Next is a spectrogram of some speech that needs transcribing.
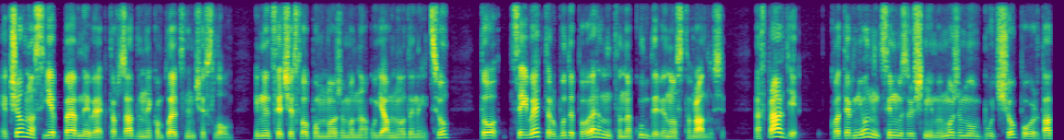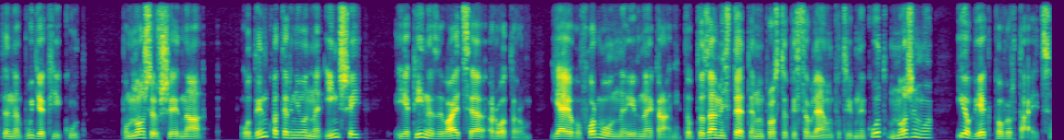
Якщо в нас є певний вектор, заданий комплексним числом, і ми це число помножимо на уявну одиницю, то цей вектор буде повернуто на кут 90 градусів. Насправді, кватерніони цим зручні. Ми можемо будь-що повертати на будь-який кут, помноживши на один кватерніон на інший, який називається ротором. я його формулу навів на екрані. Тобто замість тета ми просто підставляємо потрібний кут, множимо, і об'єкт повертається.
